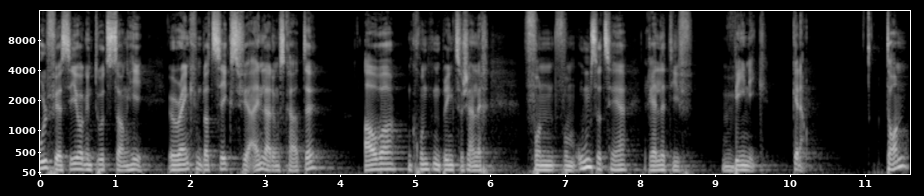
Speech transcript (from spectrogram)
cool für eine SEO-Agentur zu sagen, hey, wir ranken Platz 6 für Einladungskarte, aber dem Kunden bringt es wahrscheinlich von, vom Umsatz her relativ wenig. Genau. Dann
